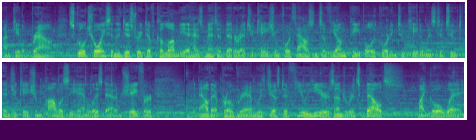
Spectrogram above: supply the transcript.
I'm Caleb Brown. School choice in the District of Columbia has meant a better education for thousands of young people, according to Cato Institute education policy analyst Adam Schaeffer. But now that program, with just a few years under its belt, might go away.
